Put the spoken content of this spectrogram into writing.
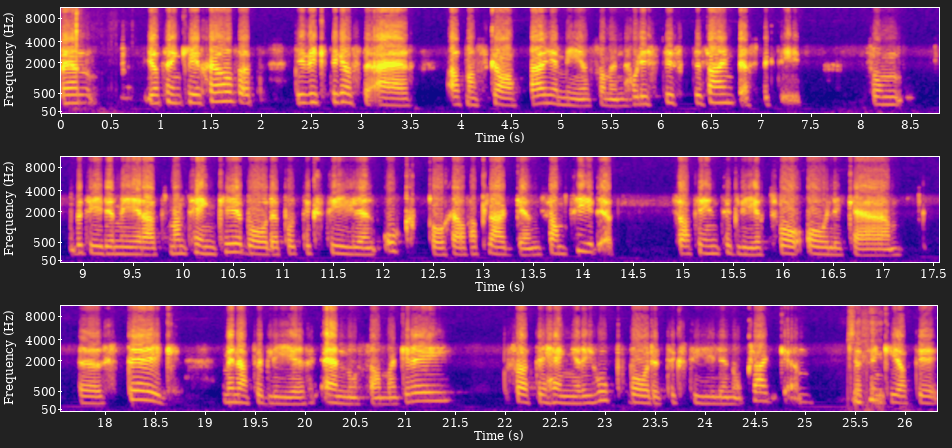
Men jag tänker själv att det viktigaste är att man skapar mer som en holistisk designperspektiv som betyder mer att man tänker både på textilen och på själva plaggen samtidigt så att det inte blir två olika eh, steg men att det blir en och samma grej så att det hänger ihop både textilen och plaggen. Jag tänker att det,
